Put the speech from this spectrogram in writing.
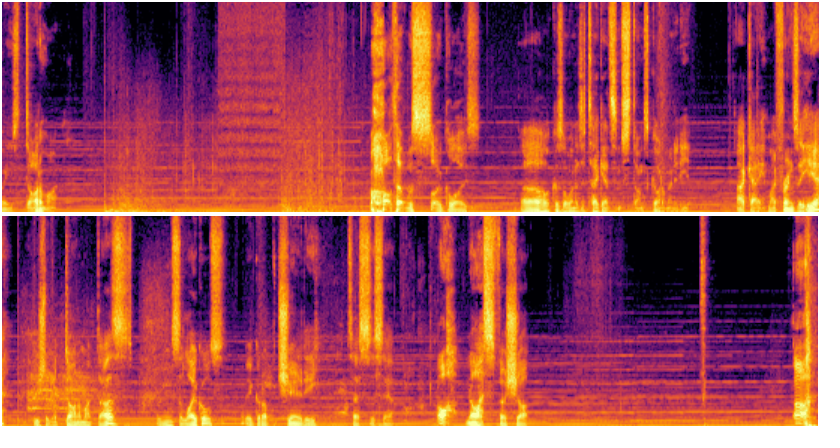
Use dynamite. Oh, that was so close. Oh, because I wanted to take out some stumps. God, I'm an idiot. Okay, my friends are here. Usually what Dynamite does, brings the locals. Be a good opportunity to test this out. Oh, nice. First shot. Oh,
